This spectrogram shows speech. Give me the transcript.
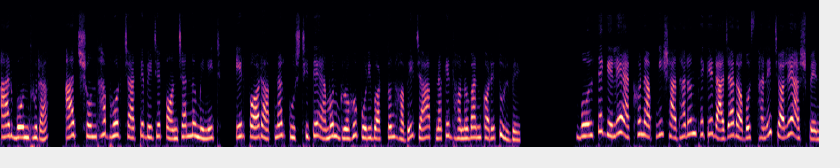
আর বন্ধুরা, আজ সন্ধ্যা ভোর চারটে বেজে পঞ্চান্ন মিনিট, এরপর আপনার কুষ্ঠিতে এমন গ্রহ পরিবর্তন হবে যা আপনাকে ধনবান করে তুলবে। বলতে গেলে এখন আপনি সাধারণ থেকে রাজার অবস্থানে চলে আসবেন।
